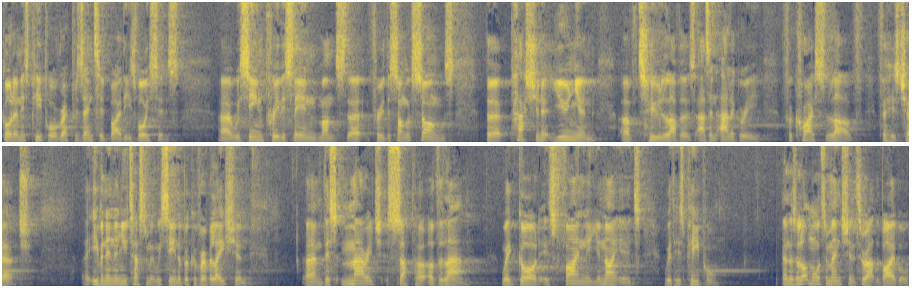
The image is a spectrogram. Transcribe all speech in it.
God and his people are represented by these voices. Uh, we've seen previously in months that through the Song of Songs the passionate union of two lovers as an allegory for Christ's love for his church. Uh, even in the New Testament, we see in the book of Revelation um, this marriage supper of the Lamb, where God is finally united with his people. And there's a lot more to mention throughout the Bible,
